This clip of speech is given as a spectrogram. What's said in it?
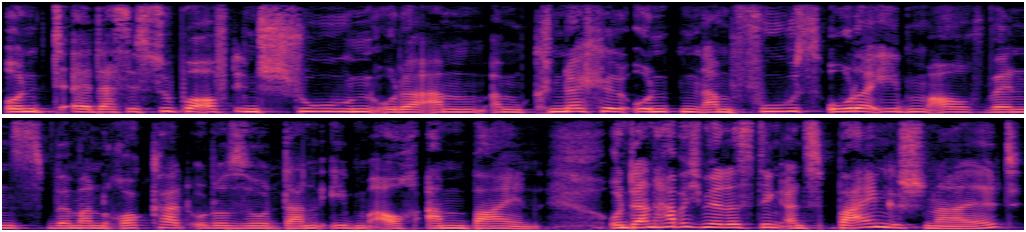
und äh, das ist super oft in Schuhen oder am, am Knöchel unten am Fuß oder eben auch, wenn's, wenn man Rock hat oder so, dann eben auch am Bein. Und dann habe ich mir das Ding ans Bein geschnallt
